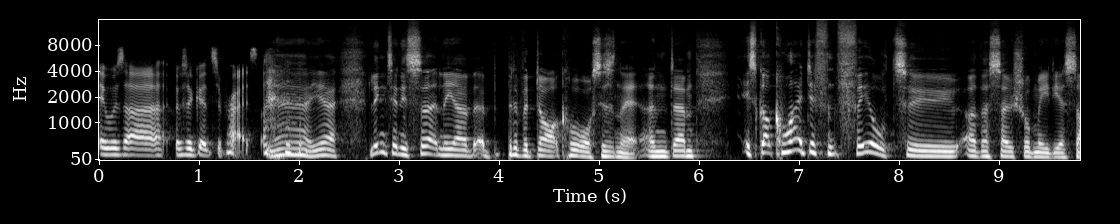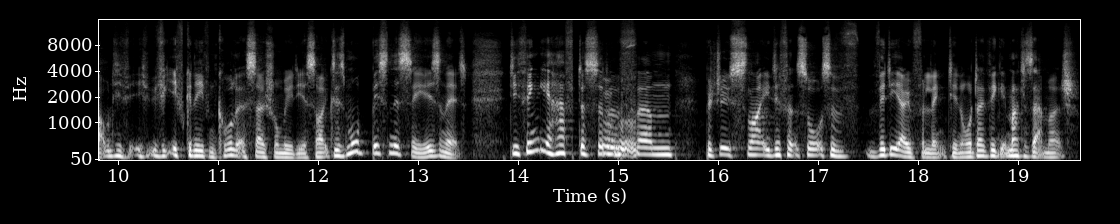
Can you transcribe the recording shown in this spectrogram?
it was a it was a good surprise. yeah, yeah. LinkedIn is certainly a, a, bit of a dark horse, isn't it? And um, it's got quite a different feel to other social media sites, if, if, if, you can even call it a social media site, because it's more businessy, isn't it? Do you think you have to sort mm-hmm. of um, produce slightly different sorts of video for LinkedIn, or don't think it matters that much?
